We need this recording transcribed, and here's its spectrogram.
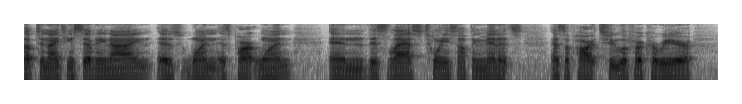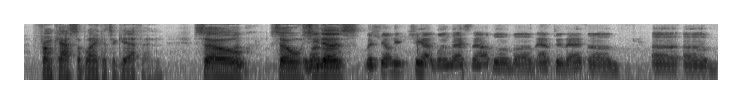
up to 1979 as one as part one, and this last 20 something minutes as a part two of her career from Casablanca to Geffen. So so she One does but she only she had one last album um, after that. Um, uh, um,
